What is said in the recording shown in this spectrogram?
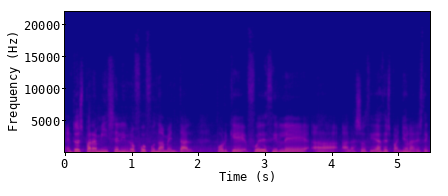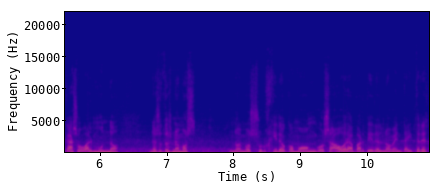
Entonces, para mí ese libro fue fundamental, porque fue decirle a, la sociedad española, en este caso, o al mundo, nosotros no hemos, no hemos surgido como hongos ahora a partir del 93,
